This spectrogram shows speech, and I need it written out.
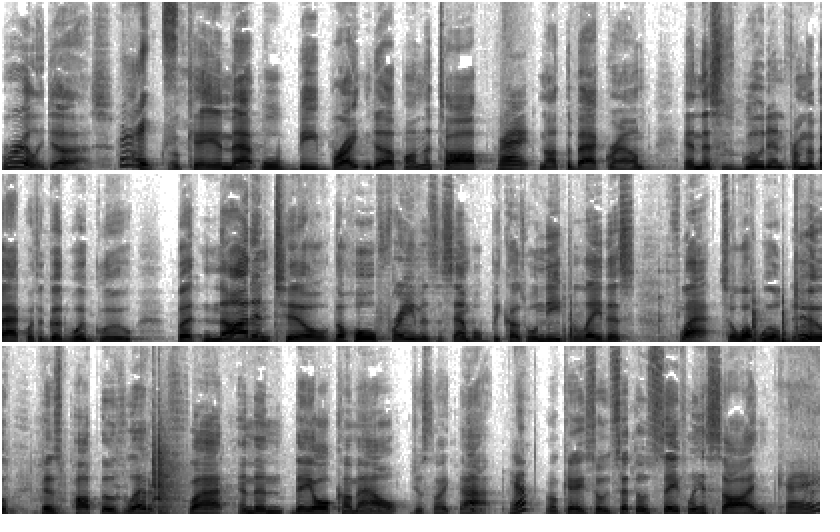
Really does. Thanks. Okay, and that will be brightened up on the top, Right. not the background. And this is glued in from the back with a good wood glue, but not until the whole frame is assembled because we'll need to lay this flat. So what we'll do is pop those letters flat and then they all come out just like that. Yep. Okay, so set those safely aside. Okay.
